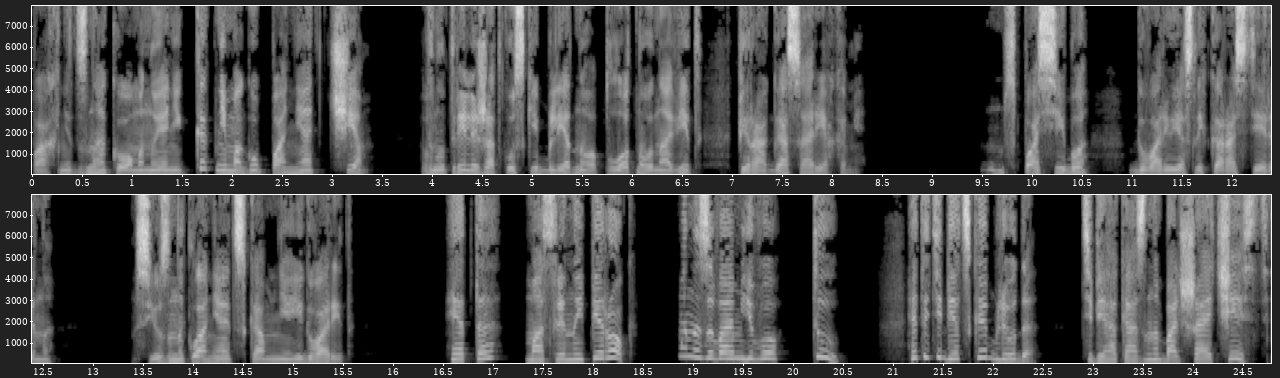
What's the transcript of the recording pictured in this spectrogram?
Пахнет знакомо, но я никак не могу понять, чем. Внутри лежат куски бледного, плотного на вид пирога с орехами. «Спасибо», — говорю я слегка растерянно. Сьюзан наклоняется ко мне и говорит. «Это масляный пирог. Мы называем его ту. Это тибетское блюдо. Тебе оказана большая честь».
